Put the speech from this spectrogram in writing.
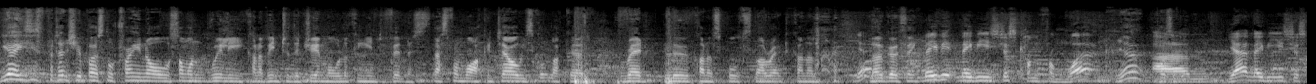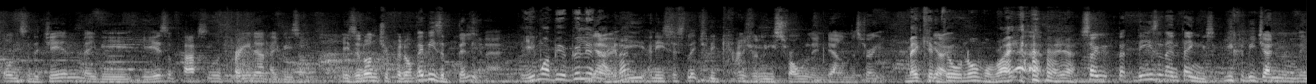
Yeah, he's just potentially a personal trainer or someone really kind of into the gym or looking into fitness. That's from what I can tell. He's got like a red, blue kind of Sports Direct kind of logo thing. Maybe maybe he's just come from work. Yeah. Um, yeah, maybe he's just gone to the gym. Maybe he is a personal trainer. Maybe he's a, he's an entrepreneur. Maybe he's a billionaire. He might be a You billionaire, know, you know? he, and he's just literally casually strolling down the street. Make him You know, feel normal, right? yeah. So, but these are then things you could be genuinely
